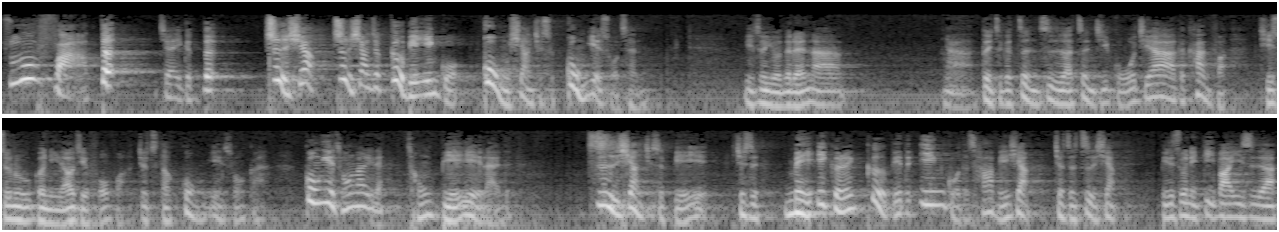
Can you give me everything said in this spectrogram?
诸法的加一个的志相，志相就个别因果，共相就是共业所成。你说，有的人呢，啊，对这个政治啊、政及国家的看法，其实如果你了解佛法，就知道共业所感。共业从哪里呢？从别业来的。志相就是别业，就是每一个人个别的因果的差别相，叫做志相。比如说，你第八意识啊，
